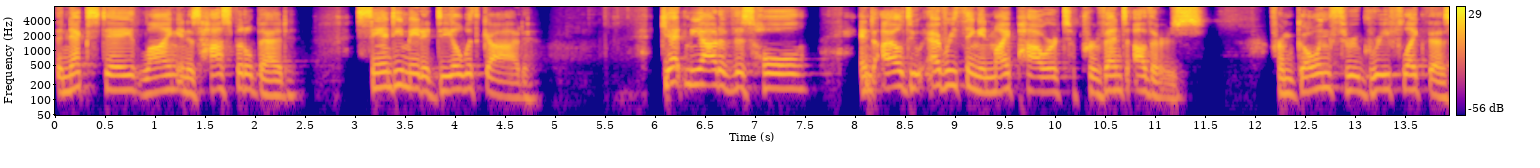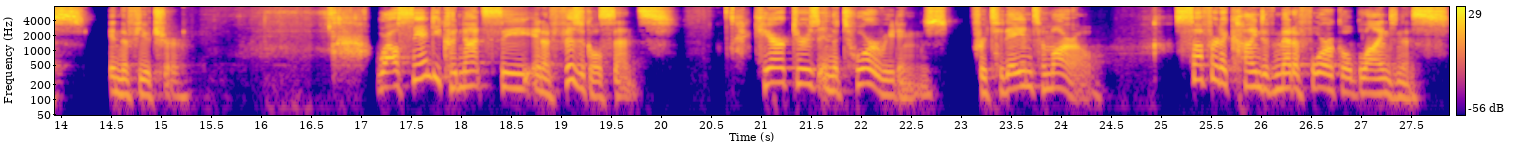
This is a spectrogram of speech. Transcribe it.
The next day, lying in his hospital bed, Sandy made a deal with God. Get me out of this hole, and I'll do everything in my power to prevent others from going through grief like this in the future. While Sandy could not see in a physical sense, characters in the Torah readings for today and tomorrow suffered a kind of metaphorical blindness.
